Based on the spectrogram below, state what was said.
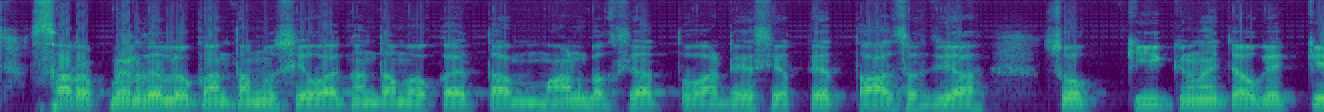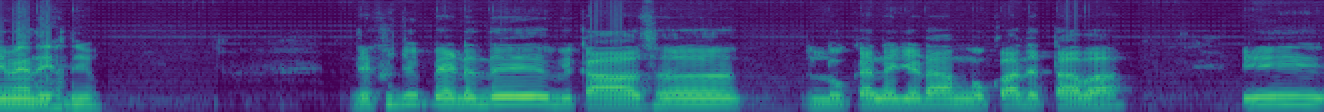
ਸਰ, ਪਿੰਡ ਦੇ ਲੋਕਾਂ ਨੇ ਤੁਹਾਨੂੰ ਸੇਵਾ ਕਰਨ ਦਾ ਮੌਕਾ ਦਿੱਤਾ। ਮਾਣ ਬਖਸ਼ਿਆ, ਤੁਹਾਡੇ ਸਿਰ ਤੇ ਤਾਜ ਸਿਰਜਿਆ ਸੋ ਕੀ ਕਹਿਣਾ ਚਾਹੋਗੇ? ਕਿਵੇਂ ਦੇਖਦੇ ਹੋ? ਦੇਖੋ ਜੀ, ਪਿੰਡ ਦੇ ਵਿਕਾਸ ਲੋਕਾਂ ਨੇ ਜਿਹੜਾ ਮੌਕਾ ਦਿੱਤਾ ਵਾ, ਇਹ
